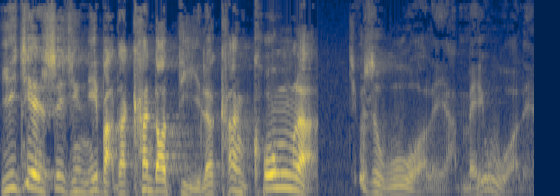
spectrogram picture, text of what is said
一件事情你把它看到底了，看空了，就是无我了呀，没我了呀。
